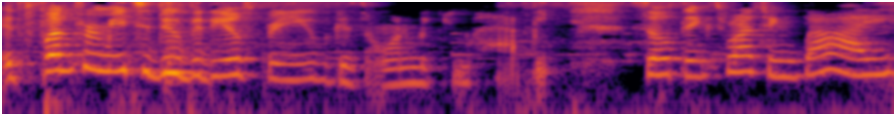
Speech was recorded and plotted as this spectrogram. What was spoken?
It's fun for me to do videos for you because I want to make you happy. So thanks for watching. Bye.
